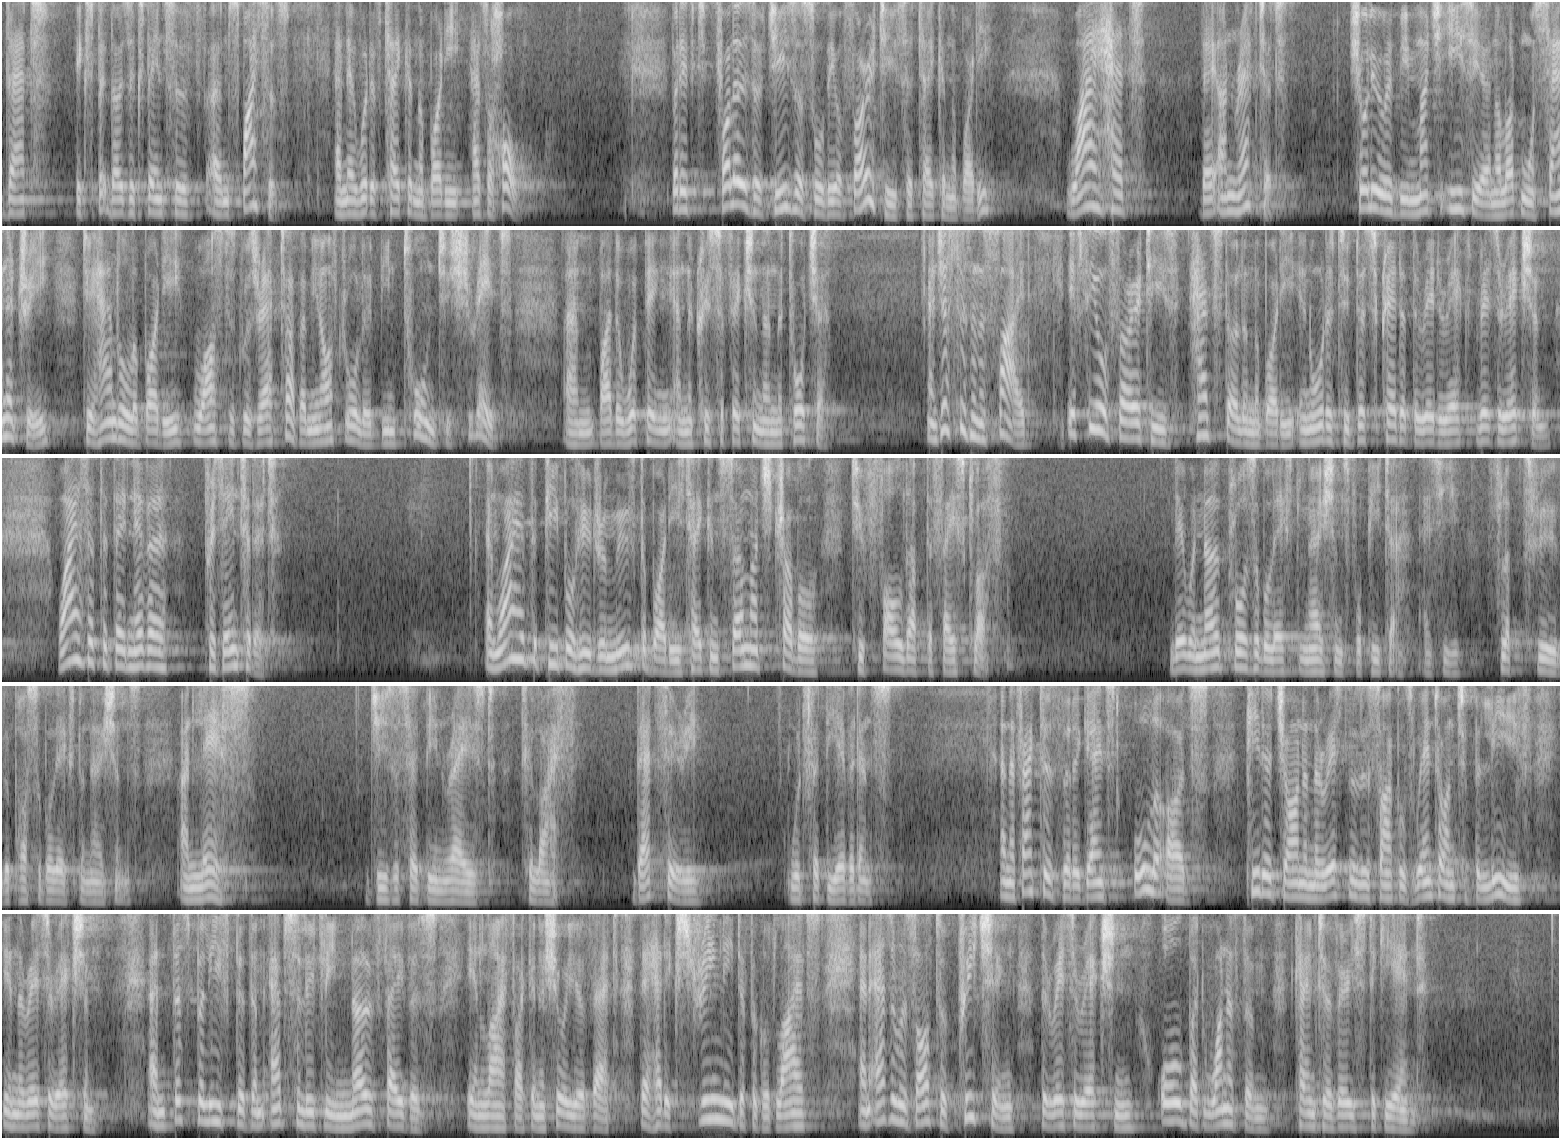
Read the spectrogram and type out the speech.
that, exp- those expensive um, spices, and they would have taken the body as a whole. But if followers of Jesus or the authorities had taken the body, why had they unwrapped it? Surely it would be much easier and a lot more sanitary to handle the body whilst it was wrapped up. I mean, after all, it had been torn to shreds um, by the whipping and the crucifixion and the torture. And just as an aside, if the authorities had stolen the body in order to discredit the resurrection, why is it that they never presented it? And why had the people who'd removed the body taken so much trouble to fold up the face cloth? There were no plausible explanations for Peter as he flipped through the possible explanations, unless Jesus had been raised to life. That theory would fit the evidence. And the fact is that against all the odds, Peter, John, and the rest of the disciples went on to believe in the resurrection. And this belief did them absolutely no favors in life, I can assure you of that. They had extremely difficult lives, and as a result of preaching the resurrection, all but one of them came to a very sticky end.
